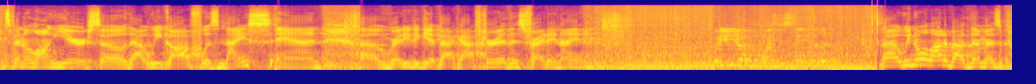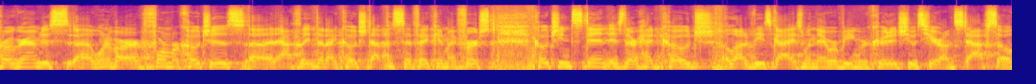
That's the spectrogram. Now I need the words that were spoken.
it's been a long year. So that week off was nice, and uh, ready to get back after it this Friday night. What do you do at Boise State, Heather? Uh, we know a lot about them as a program. Just uh, one of our former coaches, uh, an athlete that I coached at Pacific in my first coaching stint, is their head coach. A lot of these guys, when they were being recruited, she was here on staff, so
